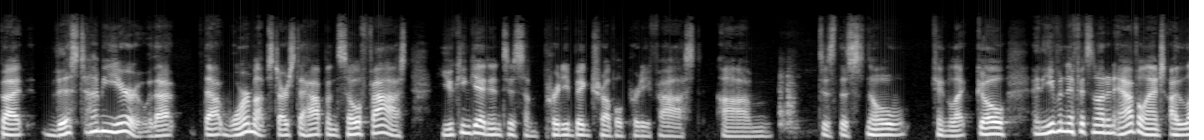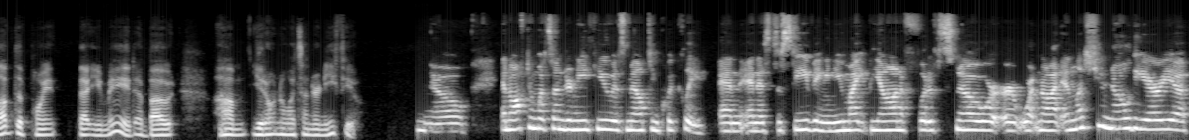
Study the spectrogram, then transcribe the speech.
But this time of year, that that warm up starts to happen so fast, you can get into some pretty big trouble pretty fast. Um, just the snow can let go, and even if it's not an avalanche, I love the point that you made about um, you don't know what's underneath you. No. And often what's underneath you is melting quickly and, and it's deceiving. And you might be on a foot of snow or, or whatnot. Unless you know the area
